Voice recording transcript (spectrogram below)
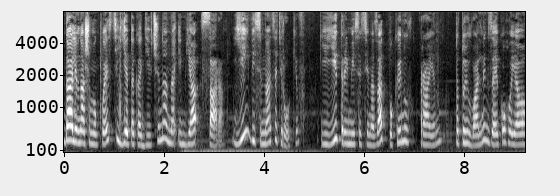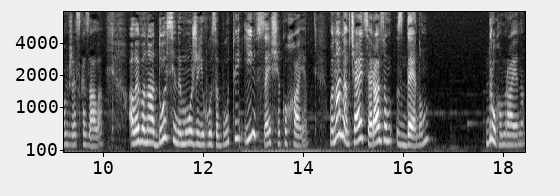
Далі в нашому квесті є така дівчина на ім'я Сара. Їй 18 років. Її три місяці назад покинув Райан, татуювальник, за якого я вам вже сказала. Але вона досі не може його забути і все ще кохає. Вона навчається разом з Деном, другом Райана,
